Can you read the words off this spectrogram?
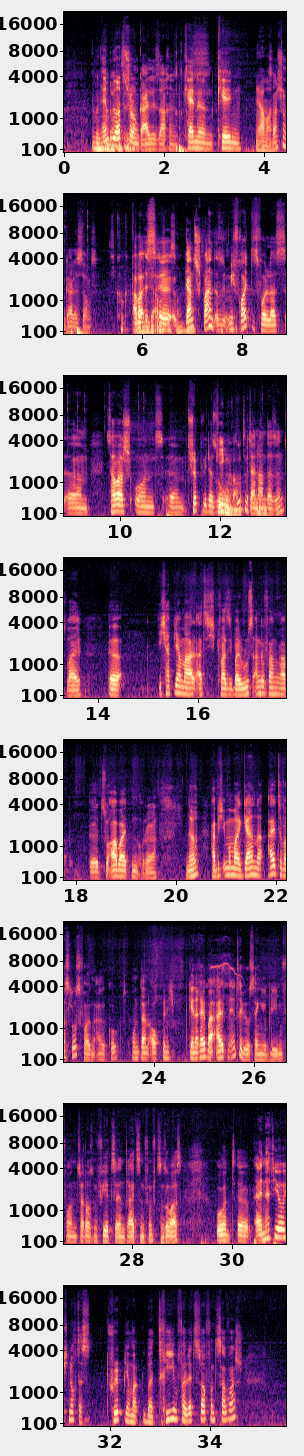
Embryo hatte schon geile Sachen. Cannon, King, Ja, das Mann. waren schon geile Songs. Ich guck Aber wie ist äh, ganz spannend. Also mich freut es voll, dass ähm, Savage und ähm, Trip wieder so Gegenwart. gut miteinander sind, weil äh, ich habe ja mal, als ich quasi bei Roos angefangen habe äh, zu arbeiten oder ne, habe ich immer mal gerne alte Was los Folgen angeguckt und dann auch bin ich generell bei alten Interviews hängen geblieben von 2014, 13, 15 sowas. Und äh, erinnert ihr euch noch, dass Trip ja mal übertrieben verletzt war von Savage?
